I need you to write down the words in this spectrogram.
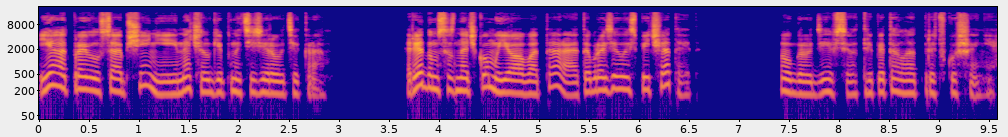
Я отправил сообщение и начал гипнотизировать экран. Рядом со значком ее аватара отобразилось «печатает». В груди все трепетало от предвкушения.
